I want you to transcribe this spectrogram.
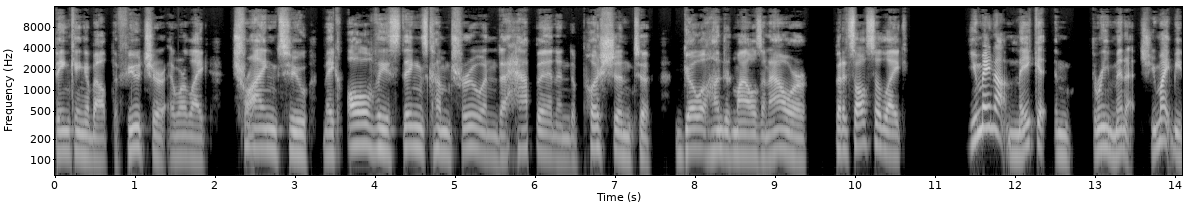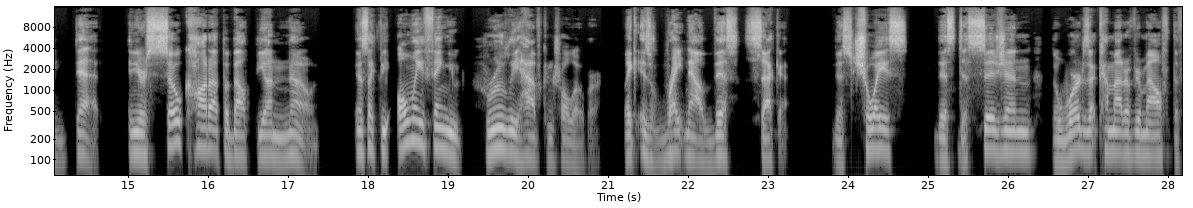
thinking about the future and we're like trying to make all these things come true and to happen and to push and to go 100 miles an hour. But it's also like, you may not make it in three minutes. You might be dead and you're so caught up about the unknown. And it's like the only thing you truly have control over, like is right now, this second, this choice, this decision, the words that come out of your mouth, the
